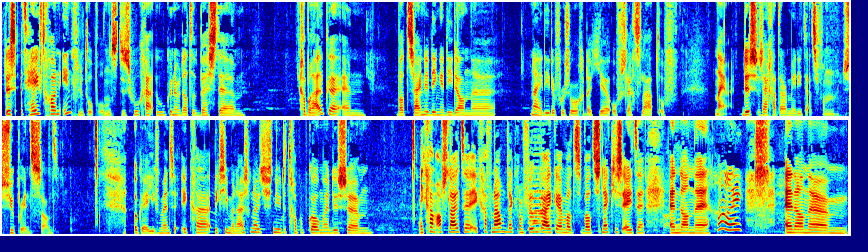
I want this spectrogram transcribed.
Dus het heeft gewoon invloed op ons. Dus hoe, ga, hoe kunnen we dat het beste ehm, gebruiken? En wat zijn de dingen die dan uh, nou ja, die ervoor zorgen dat je of slecht slaapt of... Nou ja, dus zij gaat daar meditatie van. Super interessant. Oké, lieve mensen. Ik, ga, ik zie mijn huisgenootjes nu de trap opkomen. Dus um, ik ga hem afsluiten. Ik ga vanavond lekker een film kijken en wat, wat snackjes eten. En dan, uh, hi. En dan, um,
